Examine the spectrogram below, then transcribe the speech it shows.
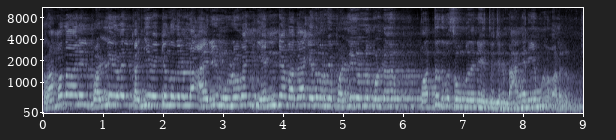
റമദാനിൽ പള്ളികളിൽ കഞ്ഞി വയ്ക്കുന്നതിനുള്ള അരി മുഴുവൻ എന്റെ വക എന്ന് പറഞ്ഞ് പള്ളികളിൽ കൊണ്ട് പത്ത് ദിവസം മുമ്പ് തന്നെ എത്തിച്ചിട്ടുണ്ട്. അങ്ങനെയുമുള്ള ആളുകളുണ്ട്.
